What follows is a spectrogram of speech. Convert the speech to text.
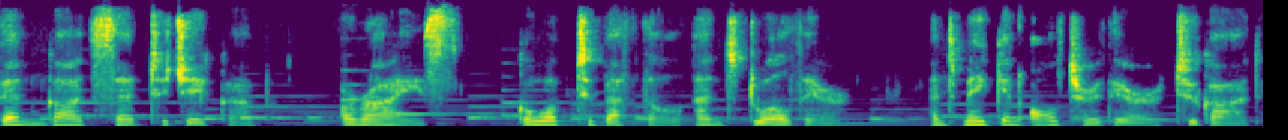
Then God said to Jacob, Arise, go up to Bethel and dwell there, and make an altar there to God,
